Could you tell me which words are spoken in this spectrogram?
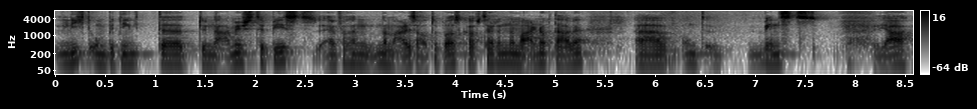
nicht unbedingt der dynamischste bist, einfach ein normales Auto baust, kaufst du halt einen normalen Octavia. Äh, und wenn du, ja,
